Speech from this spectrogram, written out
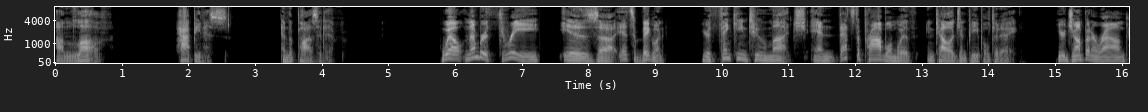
on love, happiness, and the positive. Well, number three is, uh, it's a big one. You're thinking too much. And that's the problem with intelligent people today. You're jumping around,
